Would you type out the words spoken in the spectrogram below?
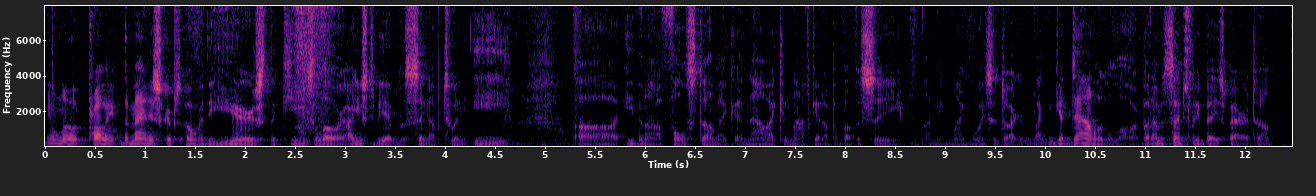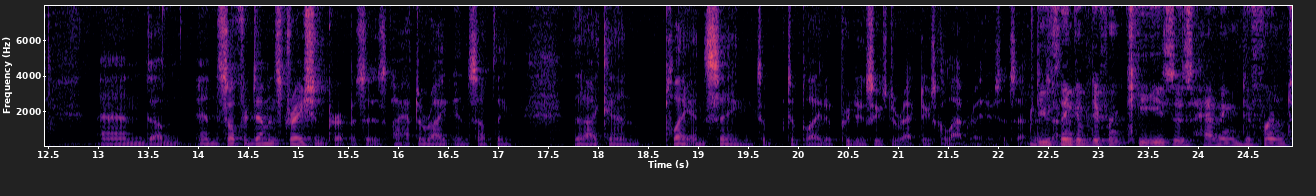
you'll note probably the manuscripts over the years the keys lower. I used to be able to sing up to an E, uh, even on a full stomach, and now I cannot get up above a C. I mean, my voice is dark. I can get down a little lower, but I'm essentially a bass baritone. And, um, and so for demonstration purposes, I have to write in something that I can play and sing to, to play to producers, directors, collaborators, etc. Do you think of different keys as having different?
